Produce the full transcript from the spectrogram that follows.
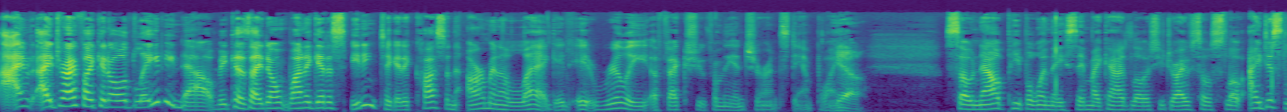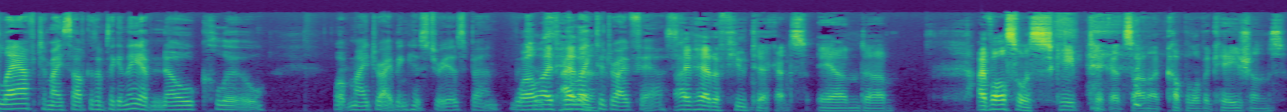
I I drive like an old lady now because I don't want to get a speeding ticket. It costs an arm and a leg. It it really affects you from the insurance standpoint. yeah, So now people, when they say, "My God, Lois, you drive so slow," I just laugh to myself because I'm thinking they have no clue what my driving history has been. Well, is- I've had I like a- to drive fast. I've had a few tickets, and um I've also escaped tickets on a couple of occasions.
